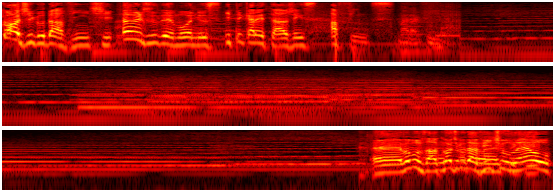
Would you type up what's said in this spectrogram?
Código da Vinci, Anjos e Demônios e picaretagens afins. Maravilha. É, vamos lá, o Código da Vinci, o Léo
